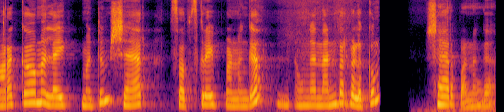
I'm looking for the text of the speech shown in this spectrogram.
மறக்காமல் லைக் மற்றும் ஷேர் சப்ஸ்கிரைப் பண்ணுங்கள் உங்கள் நண்பர்களுக்கும் ஷேர் பண்ணுங்கள்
